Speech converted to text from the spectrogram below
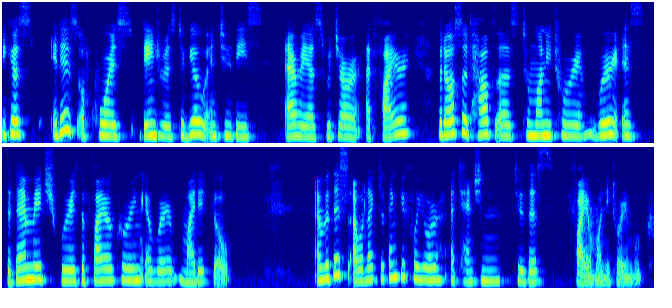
because it is, of course, dangerous to go into these areas which are at fire, but also it helps us to monitor where is the damage, where is the fire occurring, and where might it go. And with this, I would like to thank you for your attention to this fire monitoring MOOC.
